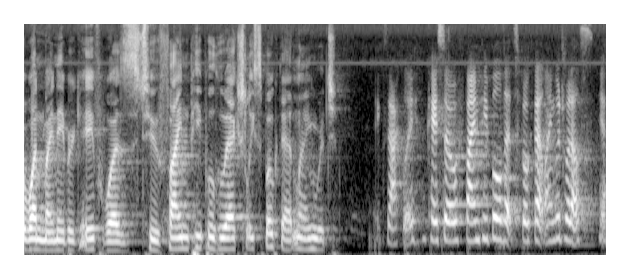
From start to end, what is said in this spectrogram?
The one my neighbor gave was to find people who actually spoke that language. Exactly. Okay, so find people that spoke that language. What else? Yeah.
